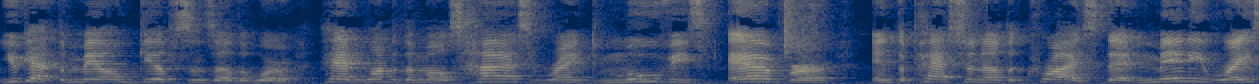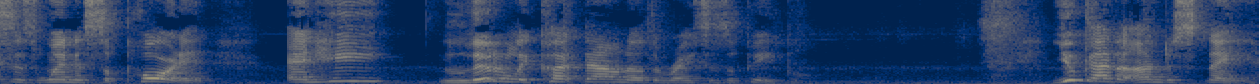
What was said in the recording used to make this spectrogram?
you got the Mel Gibsons of the world, had one of the most highest ranked movies ever in The Passion of the Christ that many races went and supported, and he literally cut down other races of people. You got to understand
